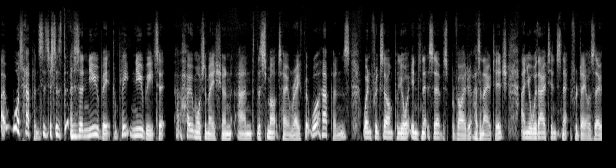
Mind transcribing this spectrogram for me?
Uh, what happens is just as, as a newbie, a complete newbie to home automation and the smart home, Rafe. But what happens when, for example, your internet service provider has an outage and you're without internet for a day or so?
